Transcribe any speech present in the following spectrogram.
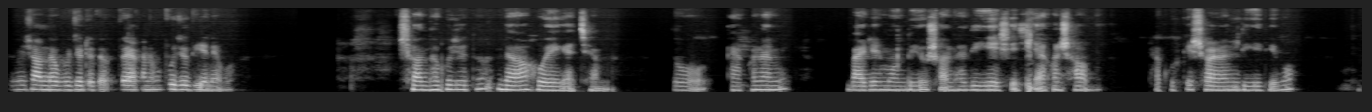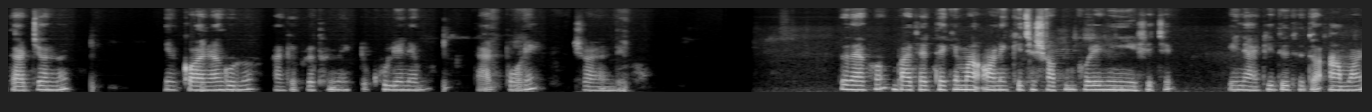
তুমি সন্ধ্যা পুজোটা দাও, তো এখন আমি পুজো দিয়ে নেব। সন্ধ্যা পুজো তো দেওয়া হয়ে গেছে আমার। তো এখন আমি বাইরের মন্দিরেও সন্ধ্যা দিয়ে এসেছি। এখন সব ঠাকুরকে স্মরণ দিয়ে দেব। তার জন্য এর কয়নাগুলো আগে প্রথমে একটু খুলে নেব। তারপরে শরণ দেব। তো দেখো বাজার থেকে মা অনেক কিছু শপিং করে নিয়ে এসেছে। এই নাইটি দুটো তো আমার।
